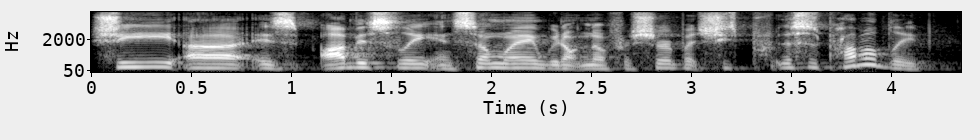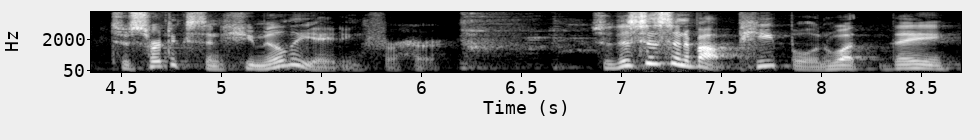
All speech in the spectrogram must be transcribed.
She uh, is obviously, in some way, we don't know for sure, but she's, this is probably, to a certain extent, humiliating for her. So this isn't about people and what they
